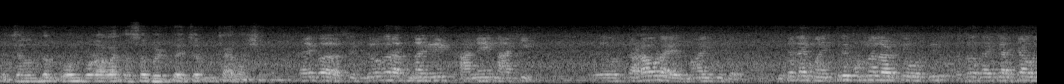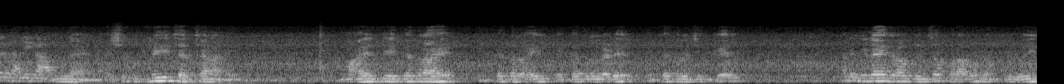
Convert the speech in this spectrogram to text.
त्याच्यानंतर कोण कोणाला कसं भेटतं याच्यावर मी काय भाष्य करणार? साहेब सिंधुदुर्ग रत्नागिरी ठाणे नाशिक अ, चढावड आहे महायुतीचं. तिथं काही मैत्रीपूर्ण लढती होतील असं काही चर्चा वगैरे झाली का? नाही नाही, अशी कुठलीही चर्चा नाही. महायुती एकत्र आहे एकत्र राहील एकत्र लढेल एकत्र जिंकेल. आणि विनायक राऊत यांचा पराभव नक्की होईल.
